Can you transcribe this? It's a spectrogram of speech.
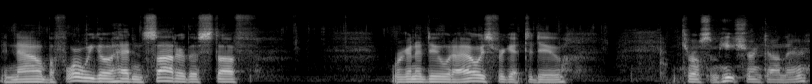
And now, before we go ahead and solder this stuff, we're to do what I always forget to do. Throw some heat shrink on there.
